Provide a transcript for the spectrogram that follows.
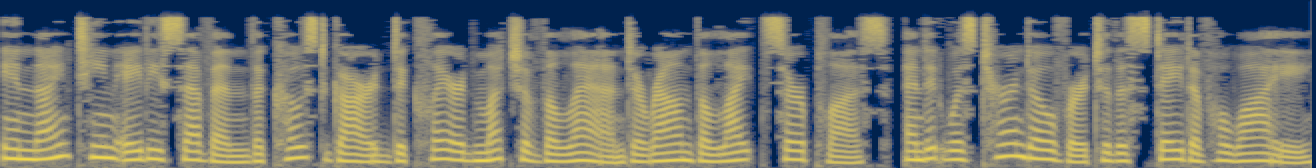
In 1987 the Coast Guard declared much of the land around the light surplus, and it was turned over to the state of Hawaii.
